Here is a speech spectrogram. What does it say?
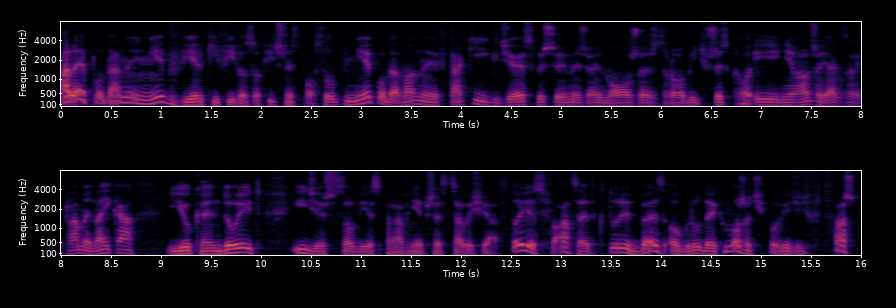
ale podany nie w wielki filozoficzny sposób, nie podawany w taki, gdzie słyszymy, że możesz zrobić wszystko i niemalże jak z reklamy Nike, you can do it, idziesz sobie sprawnie przez cały świat. To jest facet, który bez ogródek może ci powiedzieć w twarz,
